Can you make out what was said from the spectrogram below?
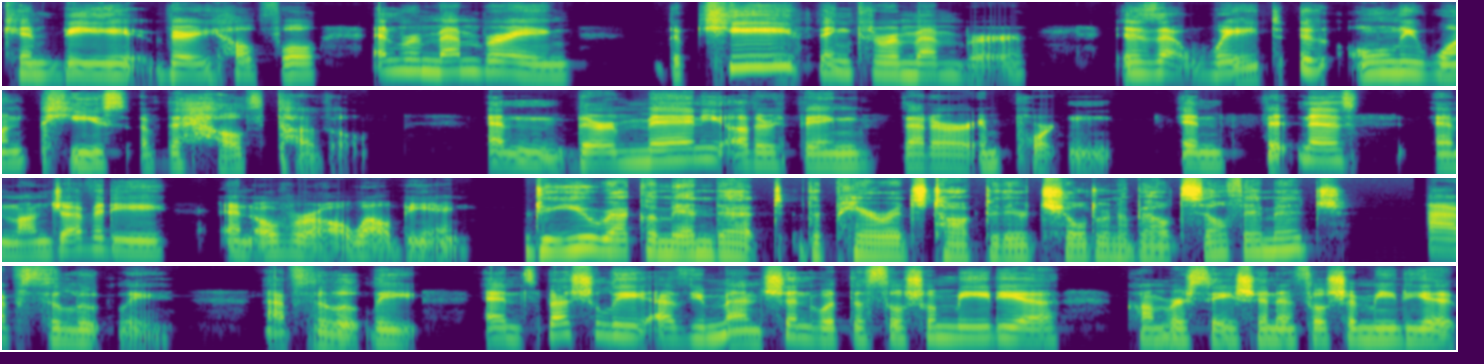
can be very helpful. And remembering the key thing to remember is that weight is only one piece of the health puzzle. And there are many other things that are important in fitness and longevity and overall well being. Do you recommend that the parents talk to their children about self image? Absolutely. Absolutely. And especially as you mentioned with the social media conversation and social media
